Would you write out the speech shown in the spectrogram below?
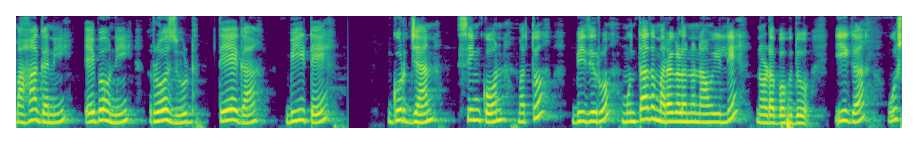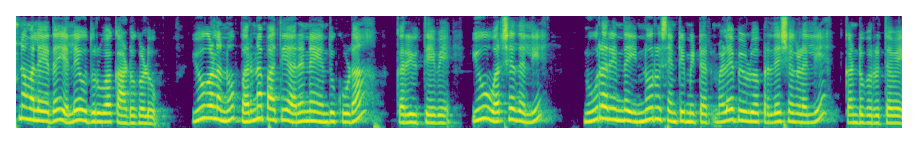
ಮಹಾಗನಿ, ಎಬೋನಿ, ರೋಸ್ವುಡ್, ತೇಗ, ಬೀಟೆ, ಗುರ್ಜಾನ್, ಸಿಂಕೋನ್ ಮತ್ತು ಬಿದಿರು ಮುಂತಾದ ಮರಗಳನ್ನು ನಾವು ಇಲ್ಲಿ ನೋಡಬಹುದು. ಈಗ ಉಷ್ಣವಲಯದ ಎಲೆ ಉದುರುವ ಕಾಡುಗಳು. ಇವುಗಳನ್ನು ಪರ್ಣಪಾತಿ ಅರಣ್ಯ ಎಂದು ಕೂಡ ಕರೆಯುತ್ತೇವೆ. ಇವು ವರ್ಷದಲ್ಲಿ ನೂರರಿಂದ ಇನ್ನೂರು ಸೆಂಟಿಮೀಟರ್ ಮಳೆ ಬೀಳುವ ಪ್ರದೇಶಗಳಲ್ಲಿ ಕಂಡುಬರುತ್ತವೆ.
